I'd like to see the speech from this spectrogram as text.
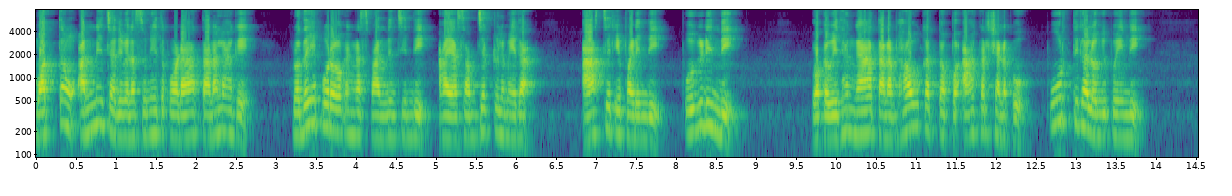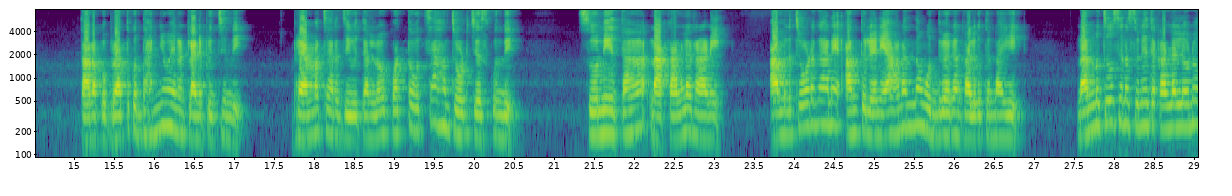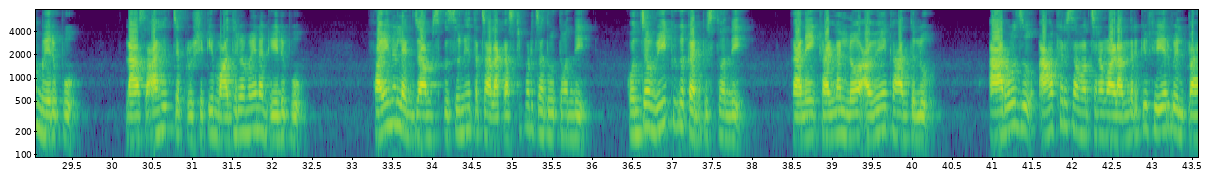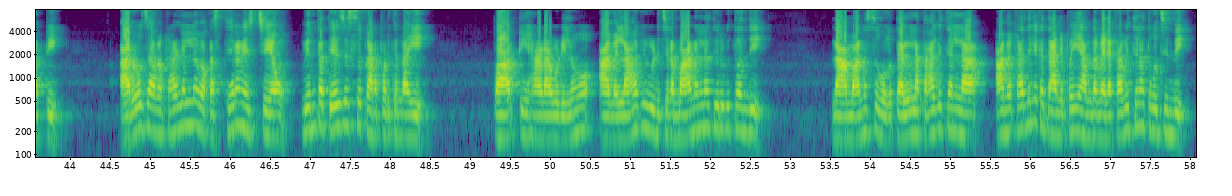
మొత్తం అన్నీ చదివిన సునీత కూడా తనలాగే హృదయపూర్వకంగా స్పందించింది ఆయా సబ్జెక్టుల మీద. ఆశ్చర్యపడింది పొగిడింది. ఒక విధంగా తన భావుకత్వపు ఆకర్షణకు పూర్తిగా లొంగిపోయింది. తనకు బ్రతుకు ధన్యమైనట్లు అనిపించింది. బ్రహ్మచార జీవితంలో కొత్త ఉత్సాహం చోటు చేసుకుంది. సునీత నా కలల రాణి ఆమెను చూడగానే అంతులేని ఆనందం ఉద్వేగం కలుగుతున్నాయి. నన్ను చూసిన సునీత కళ్ళల్లోనూ మెరుపు. నా సాహిత్య కృషికి మధురమైన గెలుపు. ఫైనల్ ఎగ్జామ్స్కి సునీత చాలా కష్టపడి చదువుతోంది. కొంచెం వీక్గా కనిపిస్తోంది. కానీ కళ్ళల్లో అవే కాంతులు. ఆ రోజు ఆఖరి సంవత్సరం వాళ్ళందరికీ ఫేర్వెల్ పార్టీ. ఆ రోజు ఆమె కళ్ళల్లో ఒక స్థిర నిశ్చయం వింత తేజస్సు కనపడుతున్నాయి. పార్టీ హడావుడిలో ఆమె లాగి విడిచిన బాణంలో తిరుగుతోంది. నా మనసు ఒక తెల్ల కాగితంలా ఆమె కదలిక దానిపై అందమైన కవితలా తోచింది.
